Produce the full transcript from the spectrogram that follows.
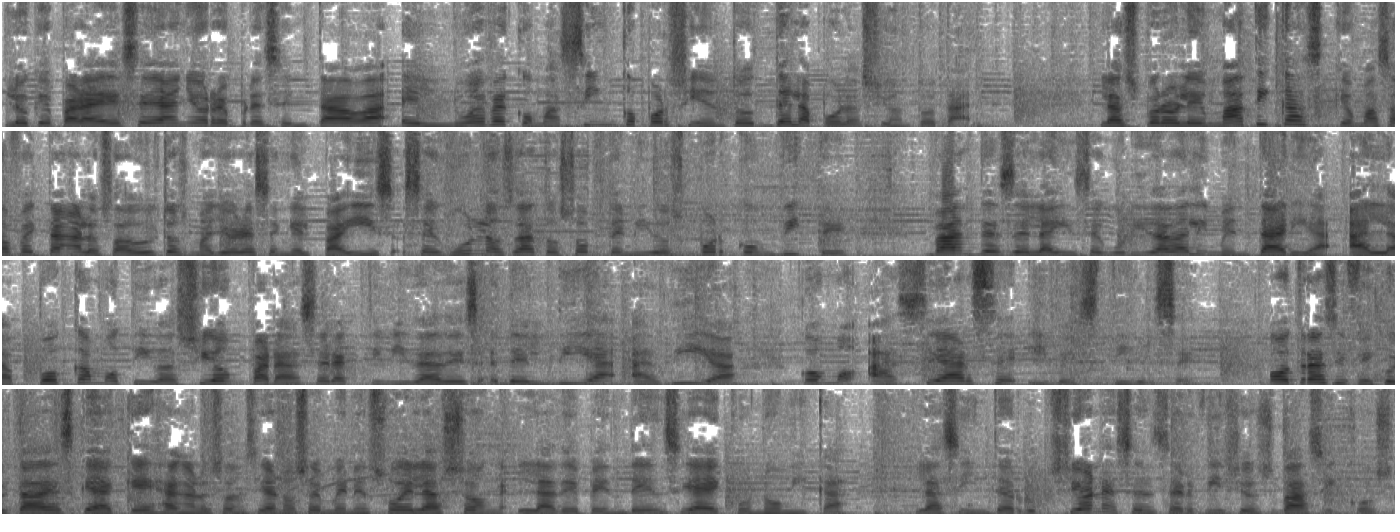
lo que para ese año representaba el 9,5% de la población total. Las problemáticas que más afectan a los adultos mayores en el país, según los datos obtenidos por Convite, van desde la inseguridad alimentaria a la poca motivación para hacer actividades del día a día como asearse y vestirse. Otras dificultades que aquejan a los ancianos en Venezuela son la dependencia económica, las interrupciones en servicios básicos,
